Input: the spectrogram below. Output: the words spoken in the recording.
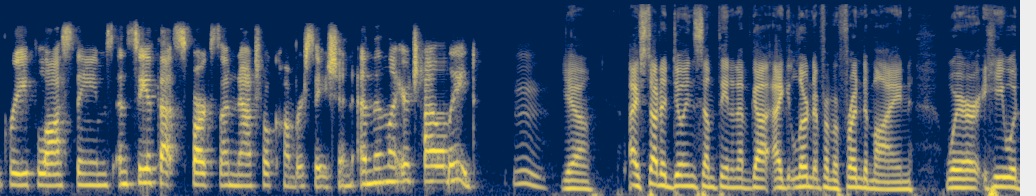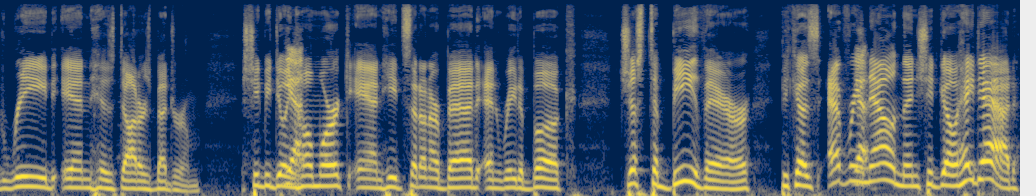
grief, loss themes, and see if that sparks a natural conversation. And then let your child lead. Hmm. Yeah. I started doing something and I've got I learned it from a friend of mine where he would read in his daughter's bedroom. She'd be doing Yeah. homework and he'd sit on our bed and read a book just to be there because every now and then she'd go, "Hey dad."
